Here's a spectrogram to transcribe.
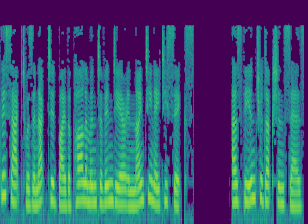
This act was enacted by the Parliament of India in 1986. As the introduction says,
